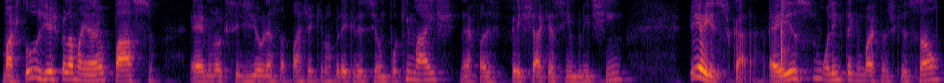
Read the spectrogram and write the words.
mas todos os dias pela manhã eu passo é, minoxidil nessa parte aqui para poder crescer um pouquinho mais, né? Fazer, fechar aqui assim bonitinho. E é isso, cara. É isso. O link tá aqui embaixo na descrição.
